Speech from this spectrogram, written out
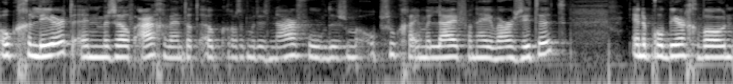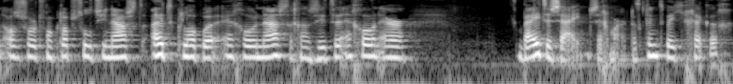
ook geleerd en mezelf aangewend. Dat elke keer als ik me dus naar voel, dus op zoek ga in mijn lijf van hé, hey, waar zit het? En dan probeer gewoon als een soort van klapstoeltje naast uit te klappen en gewoon naast te gaan zitten. En gewoon er bij te zijn, zeg maar. Dat klinkt een beetje gekkig.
